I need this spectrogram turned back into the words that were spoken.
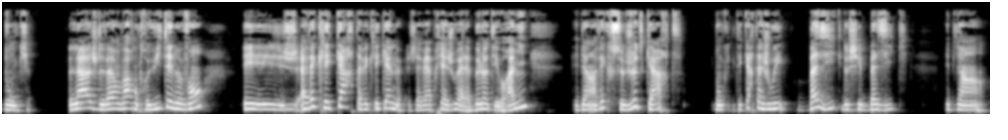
Donc là, je devais avoir entre 8 et 9 ans. Et avec les cartes avec lesquelles j'avais appris à jouer à la belote et au rami, eh bien avec ce jeu de cartes, donc des cartes à jouer basiques de chez Basique, eh bien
